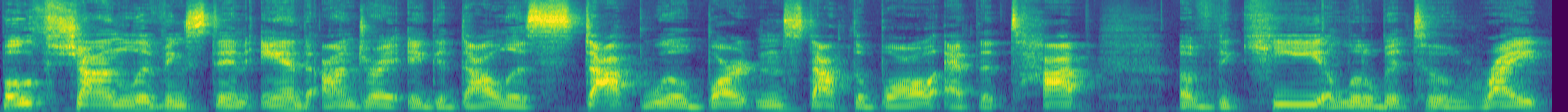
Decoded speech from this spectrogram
both Shaun Livingston and Andre Iguodala stop Will Barton, stop the ball at the top of the key, a little bit to the right,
